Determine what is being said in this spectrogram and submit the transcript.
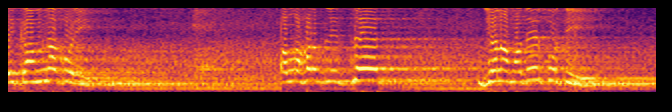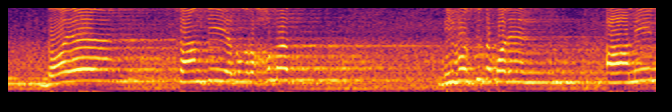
এই কামনা করি। আল্লাহ রবুল ইজ্জত যেন আমাদের প্রতি দয়া, শান্তি এবং রহমত বিবর্ষিত করেন। আমিন,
